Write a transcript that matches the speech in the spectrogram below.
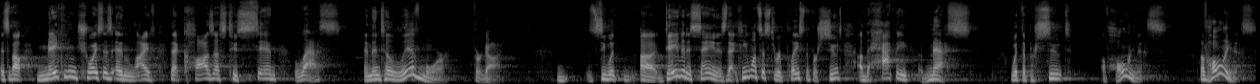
It's about making choices in life that cause us to sin less and then to live more for God. See, what uh, David is saying is that he wants us to replace the pursuit of the happy mess with the pursuit of holiness of holiness.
